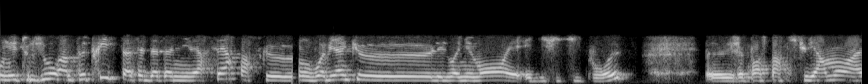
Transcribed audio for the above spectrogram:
On est toujours un peu triste à cette date anniversaire parce que on voit bien que l'éloignement est, est difficile pour eux. Euh, je pense particulièrement à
